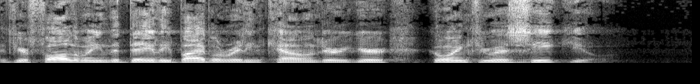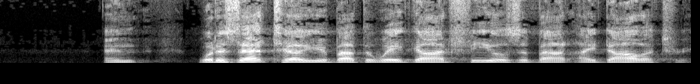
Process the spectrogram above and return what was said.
if you're following the daily Bible reading calendar, you're going through Ezekiel. And what does that tell you about the way God feels about idolatry?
